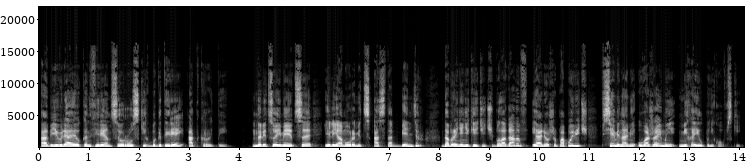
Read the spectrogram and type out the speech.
«Объявляю конференцию русских богатырей открытой. На лицо имеются Илья Муромец Остап Бендер, Добрыня Никитич Балаганов и Алеша Попович, всеми нами уважаемый Михаил Паниковский.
